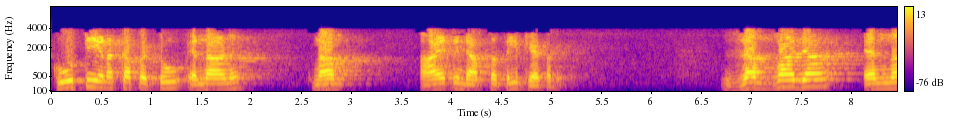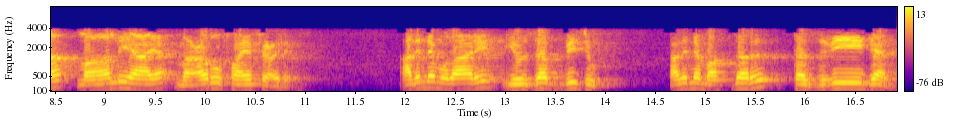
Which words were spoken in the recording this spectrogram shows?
കൂട്ടിയിണക്കപ്പെട്ടു എന്നാണ് നാം ആയത്തിന്റെ അർത്ഥത്തിൽ കേട്ടത്. സവ്വജ എന്ന മാലിയായ മാറൂഫായ ഫിഴൽ അതിന്റെ മുതാരി യുസവ്വിജു. അതിന്റെ മസ്ദർ തസ്വീജൻ.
